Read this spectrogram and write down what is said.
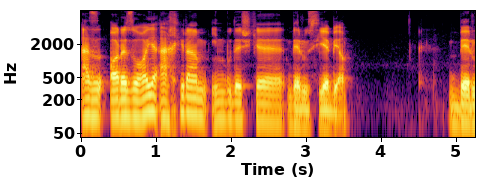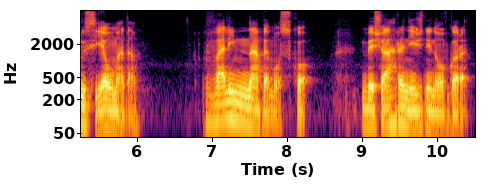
از آرزوهای اخیرم این بودش که به روسیه بیام. به روسیه اومدم. ولی نه به مسکو. به شهر نیژنی نوگورد.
